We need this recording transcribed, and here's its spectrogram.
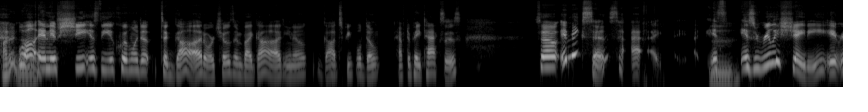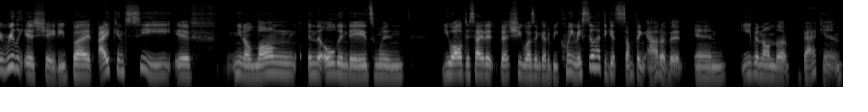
I don't Well, know. and if she is the equivalent of to God or chosen by God, you know, God's people don't have to pay taxes. So, it makes sense. I I it's Mm. it's really shady. It it really is shady, but I can see if, you know, long in the olden days when you all decided that she wasn't gonna be queen, they still had to get something out of it, and even on the back end,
